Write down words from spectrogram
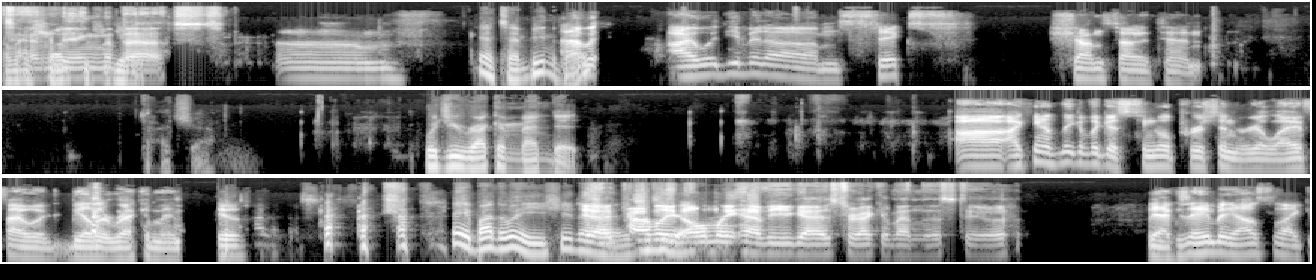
Ten shunts being the best. Um, Yeah, ten being the I best. would I would give it um six shunts out of ten. Gotcha. Would you recommend it? Uh, I can't think of like a single person in real life I would be able to recommend. To. hey, by the way, you should. Yeah, uh, I'd probably should- only have you guys to recommend this to. Yeah, because anybody else like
